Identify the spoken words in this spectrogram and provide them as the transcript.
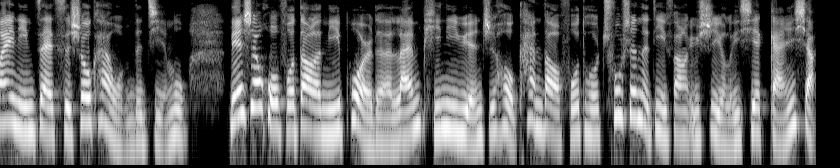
欢迎您再次收看我们的节目。莲生活佛到了尼泊尔的蓝毗尼园之后，看到佛陀出生的地方，于是有了一些感想，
